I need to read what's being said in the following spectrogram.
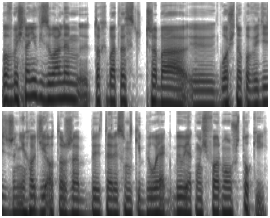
Bo w myśleniu wizualnym to chyba też trzeba y, głośno powiedzieć, że nie chodzi o to, żeby te rysunki były, jak, były jakąś formą sztuki.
